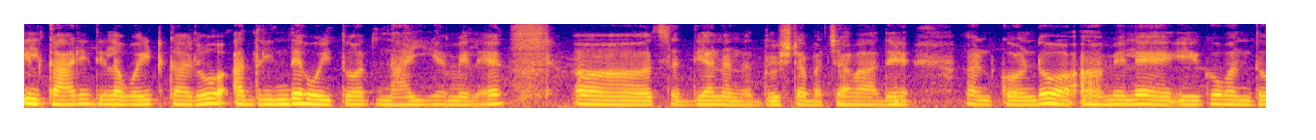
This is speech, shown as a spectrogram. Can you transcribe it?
ಇಲ್ಲಿ ಕಾರ್ ಇದ್ದಿಲ್ಲ, ವೈಟ್ ಕಾರು. ಅದ್ರ ಹಿಂದೆ ಹೋಯ್ತು ಅದು ನಾಯಿಯ ಮೇಲೆ. ಸದ್ಯ ನನ್ನ ಅದೃಷ್ಟ ಬಚಾವ ಅದೇ ಅಂದ್ಕೊಂಡು ಆಮೇಲೆ ಹೇಗೋ ಒಂದು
